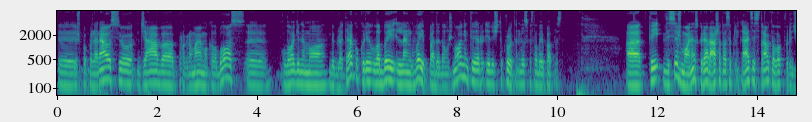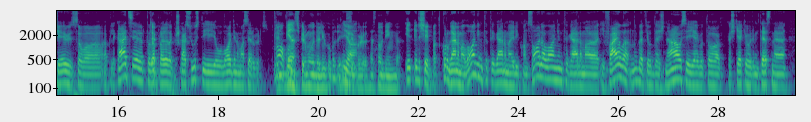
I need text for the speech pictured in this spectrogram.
iš populiariausių Java programavimo kalbos e, loginimo bibliotekų, kuri labai lengvai padeda užloginti ir, ir iš tikrųjų ten viskas labai paprasta. A, tai visi žmonės, kurie rašo tas aplikacijas, įtraukia Log4j į savo aplikaciją ir tada Taip. pradeda kažką siūsti į jau loginimo serverius. Nu, vienas iš pirmųjų dalykų padaryti, kuris nes naudinga. Ir, ir šiaip, vat, kur galima loginti, tai galima ir į konsolę loginti, galima į failą, nu, bet jau dažniausiai, jeigu to kažkiek jau rimtesnė uh, E,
